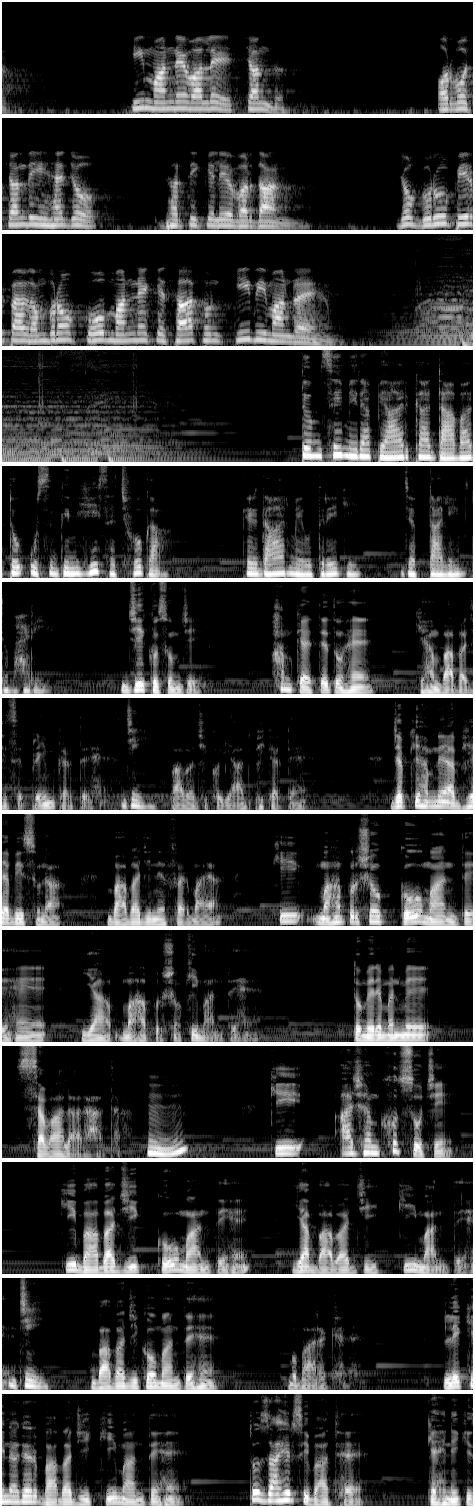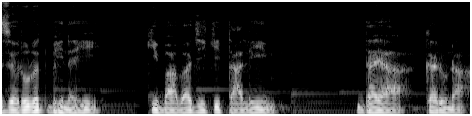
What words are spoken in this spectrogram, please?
की मानने वाले चंद, और वो चंद ही हैं जो धरती के लिए वरदान। जो गुरु, पीर, पैगंबरों को मानने के साथ उनकी भी मान रहे हैं। तुमसे मेरा प्यार का दावा तो उस दिन ही सच होगा। किरदार में उतरेगी जब तालीम तुम्हारी। जी कुसुम जी हम कहते तो हैं कि हम बाबा जी से प्रेम करते हैं। जी। बाबा जी को याद भी करते हैं। जबकि हमने अभी अभी सुना बाबा जी ने फरमाया कि महापुरुषों को मानते हैं या महापुरुषों की मानते हैं। तो मेरे मन में सवाल आ रहा था हम्म। कि आज हम खुद सोचें कि बाबा जी को मानते हैं या बाबा जी की मानते हैं? जी। बाबा जी को मानते हैं मुबारक है। लेकिन अगर बाबा जी की मानते हैं तो ज़ाहिर सी बात है कहने की ज़रूरत भी नहीं कि बाबा जी की तालीम दया करुणा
